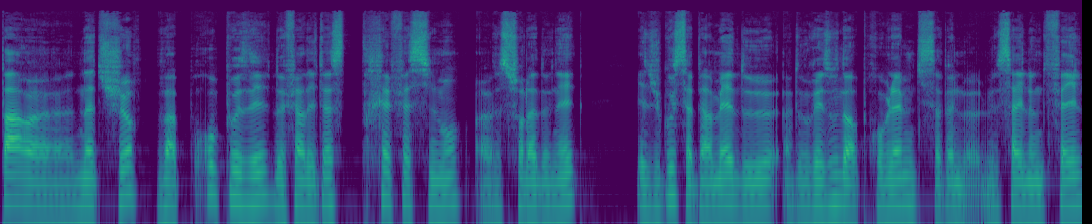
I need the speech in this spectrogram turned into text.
par euh, nature, va proposer de faire des tests très facilement euh, sur la donnée. Et du coup, ça permet de, résoudre un problème qui s'appelle le- le silent fail,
